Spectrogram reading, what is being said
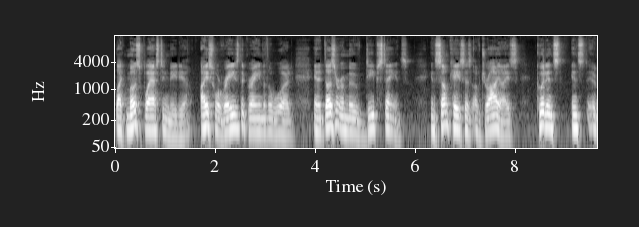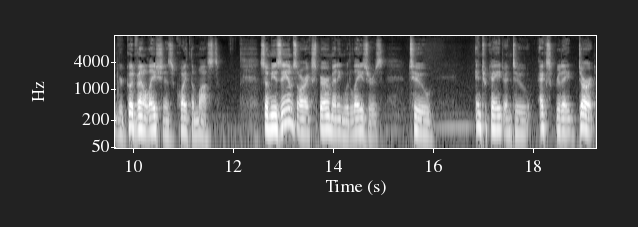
Like most blasting media, ice will raise the grain of the wood and it doesn't remove deep stains. In some cases of dry ice, good, good ventilation is quite the must. So, museums are experimenting with lasers to intricate and to excrete dirt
